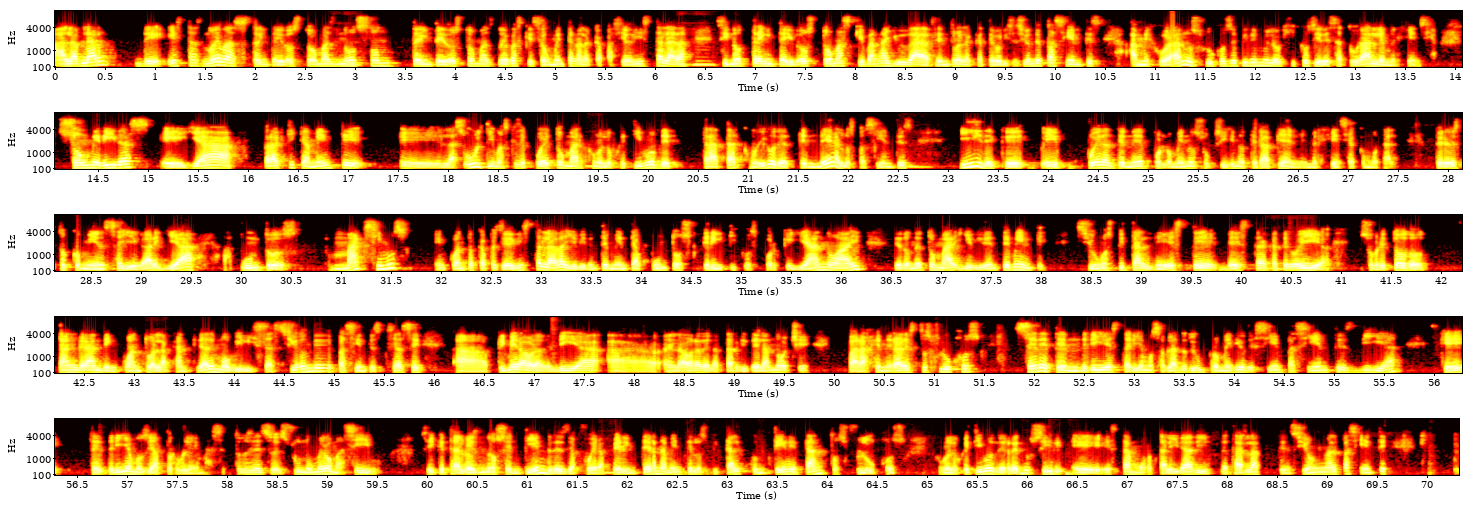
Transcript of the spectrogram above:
al hablar de estas nuevas 32 tomas no son 32 tomas nuevas que se aumentan a la capacidad instalada, sino 32 tomas que van a ayudar dentro de la categorización de pacientes a mejorar los flujos epidemiológicos y desaturar la emergencia. Son medidas eh, ya prácticamente eh, las últimas que se puede tomar con el objetivo de tratar, como digo, de atender a los pacientes y de que eh, puedan tener por lo menos oxigenoterapia en la emergencia como tal. Pero esto comienza a llegar ya a puntos máximos en cuanto a capacidad instalada y evidentemente a puntos críticos, porque ya no hay de dónde tomar y evidentemente si un hospital de, este, de esta categoría, sobre todo tan grande en cuanto a la cantidad de movilización de pacientes que se hace a primera hora del día, a, en la hora de la tarde y de la noche, para generar estos flujos, se detendría, estaríamos hablando de un promedio de 100 pacientes día que tendríamos ya problemas. Entonces, eso es un número masivo sí que tal vez no se entiende desde afuera, pero internamente el hospital contiene tantos flujos con el objetivo de reducir eh, esta mortalidad y dar la atención al paciente,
